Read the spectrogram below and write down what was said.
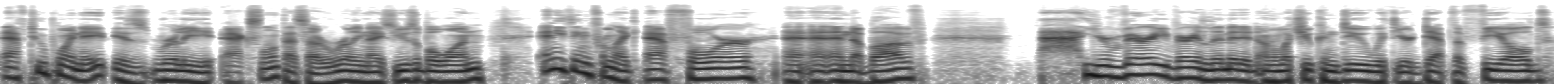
f2.8 is really excellent. That's a really nice usable one. Anything from like f4 and above, you're very, very limited on what you can do with your depth of field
